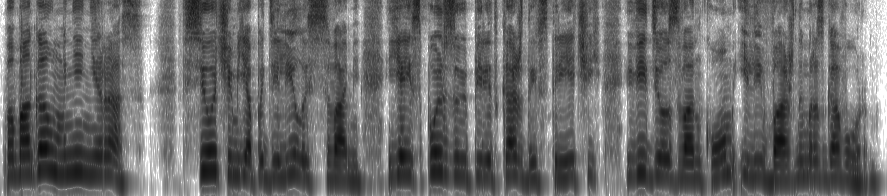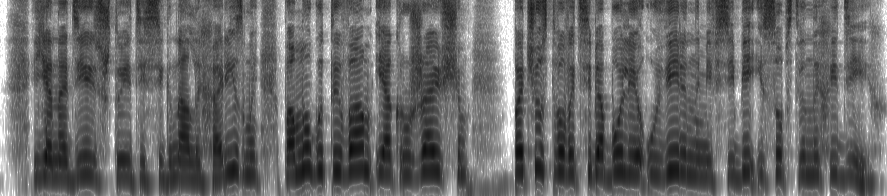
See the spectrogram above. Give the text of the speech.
помогал мне не раз. Все, чем я поделилась с вами, я использую перед каждой встречей, видеозвонком или важным разговором. Я надеюсь, что эти сигналы харизмы помогут и вам, и окружающим почувствовать себя более уверенными в себе и собственных идеях.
